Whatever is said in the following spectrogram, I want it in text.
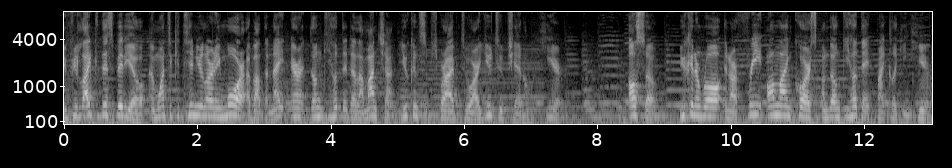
If you liked this video and want to continue learning more about the knight-errant Don Quixote de la Mancha, you can subscribe to our YouTube channel here. Also, you can enroll in our free online course on Don Quixote by clicking here.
